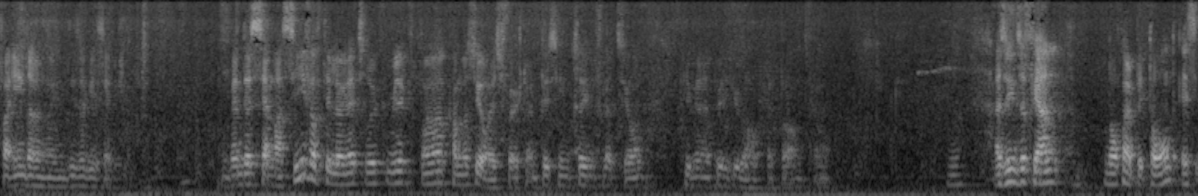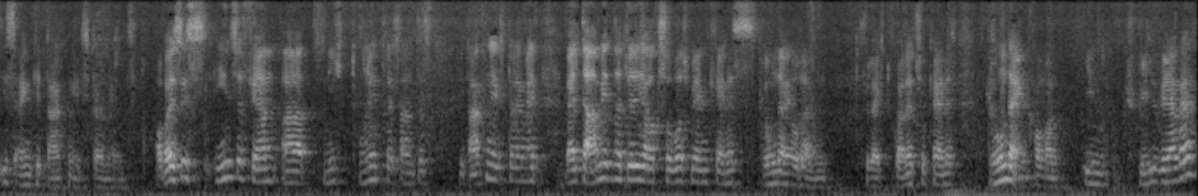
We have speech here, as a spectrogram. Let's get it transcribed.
Veränderungen in dieser Gesellschaft. Und wenn das sehr massiv auf die Löhne zurückwirkt, dann kann man sich alles vorstellen, bis hin zur Inflation, die wir natürlich überhaupt nicht brauchen können. Also insofern, nochmal betont, es ist ein Gedankenexperiment. Aber es ist insofern ein nicht uninteressantes Gedankenexperiment, weil damit natürlich auch sowas wie ein kleines Grundeinkommen oder ein vielleicht gar nicht so kleines Grundeinkommen im Spiel wäre,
